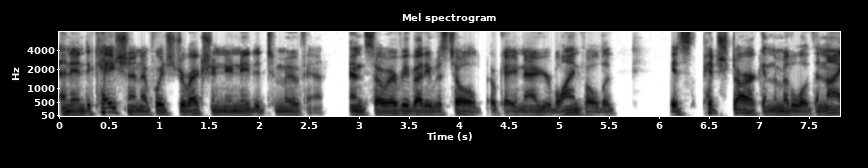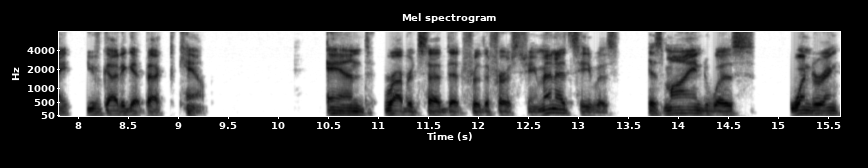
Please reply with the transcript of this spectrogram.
an indication of which direction you needed to move in. And so everybody was told, okay, now you're blindfolded. It's pitch dark in the middle of the night. You've got to get back to camp. And Robert said that for the first few minutes, he was, his mind was wondering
